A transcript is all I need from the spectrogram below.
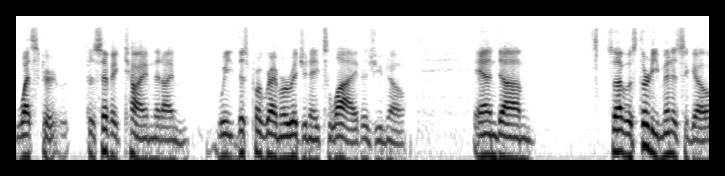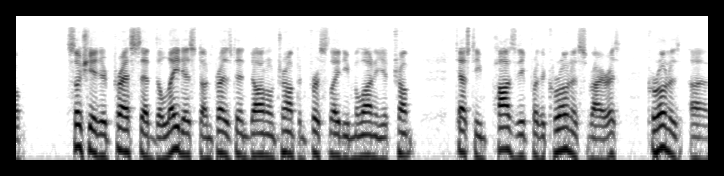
Western Pacific time that I'm we this program originates live, as you know, and um, so that was 30 minutes ago. Associated Press said the latest on President Donald Trump and First Lady Melania Trump testing positive for the coronavirus. Corona, uh,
